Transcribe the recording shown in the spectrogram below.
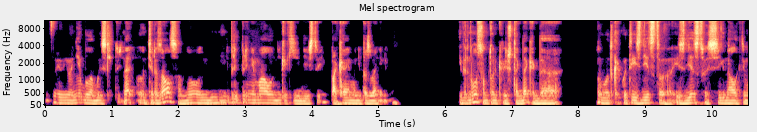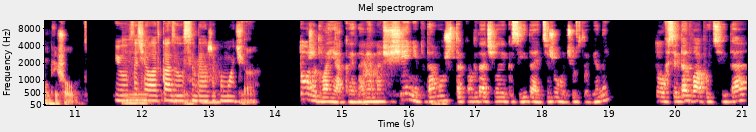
ну, у него не было мысли. То есть, он терзался, но он не предпринимал никаких действий, пока ему не позвонили. И вернулся он только лишь тогда, когда ну, вот какой-то из детства, из детства сигнал к нему пришел. И он сначала отказывался даже помочь. Да. Тоже двоякое, наверное, ощущение, потому что когда человека съедает тяжелое чувство вины, то всегда два пути, да.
